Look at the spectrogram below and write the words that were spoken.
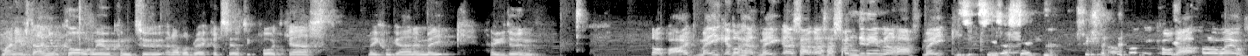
My name's Daniel Call. Welcome to another Record Celtic podcast. Michael Gannon, Mike, how you doing? Not bad, Mike. I don't heard Mike. That's a that's a Sunday name and a half, Mike. He's a said. I've not been called that for a while.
